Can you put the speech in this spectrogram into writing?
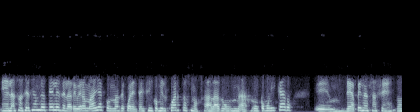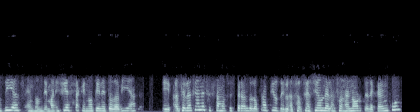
la Asociación de Hoteles de la Ribera Maya, con más de 45 mil cuartos, nos ha dado un comunicado de apenas hace dos días en donde manifiesta que no tiene todavía cancelaciones. Estamos esperando lo propio de la Asociación de la Zona Norte de Cancún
